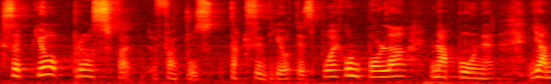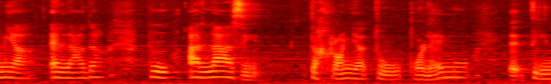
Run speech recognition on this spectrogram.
σε πιο πρόσφατους ταξιδιώτες που έχουν πολλά να πούνε για μια Ελλάδα που αλλάζει τα χρόνια του πολέμου, ε, την,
